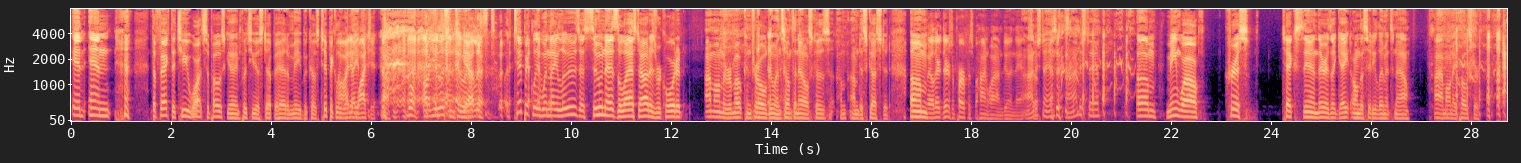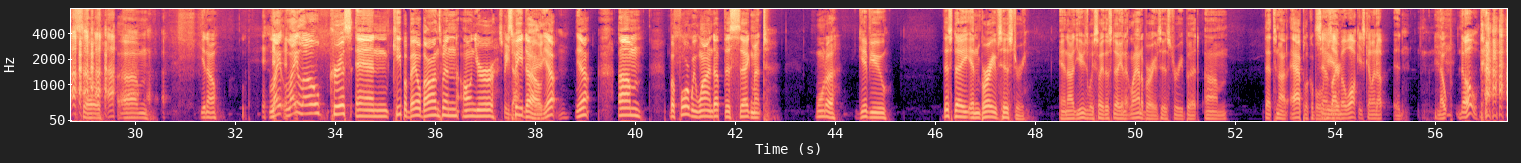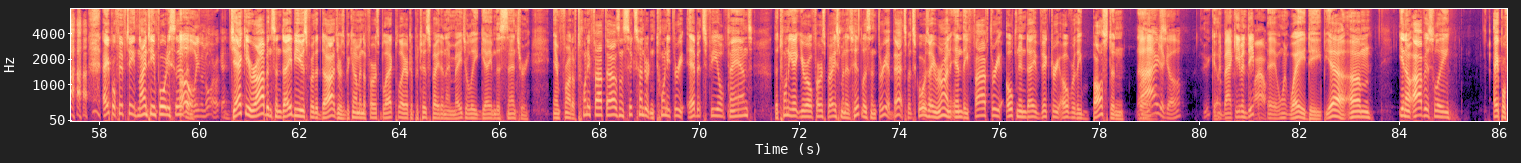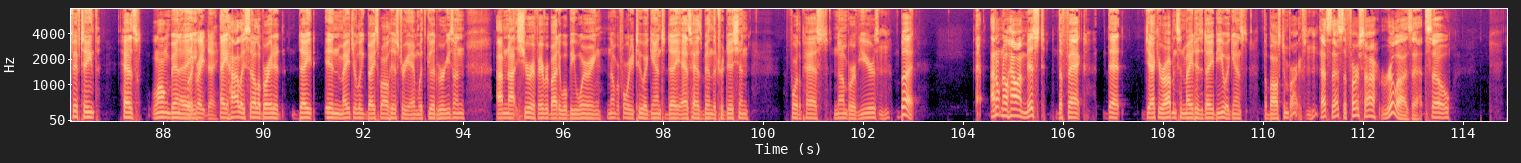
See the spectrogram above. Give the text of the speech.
and and the fact that you watch the post game puts you a step ahead of me because typically oh, when I didn't they watch it. well, oh you listen to it. Yeah, I okay. listened to Typically when they lose, as soon as the last out is recorded, I'm on the remote control doing something else because I'm I'm disgusted. Um, well, there, there's a purpose behind why I'm doing that. I so. understand. I understand. Um, meanwhile, Chris texts in there is a gate on the city limits now. I am on a poster. so, um, you know, lay, lay low, Chris, and keep a bail bondsman on your Speed speed, dial. dial. Yep. Yep. Um, before we wind up this segment, want to give you this day in Braves history and I usually say this day in Atlanta Braves history, but um, that's not applicable Sounds here. like Milwaukee's coming up. Nope. No. April fifteenth, nineteen forty-seven. Oh, even more. Okay. Jackie Robinson debuts for the Dodgers, becoming the first black player to participate in a major league game this century. In front of 25,623 Ebbets Field fans, the 28 year old first baseman is hitless in three at bats, but scores a run in the 5 3 opening day victory over the Boston. There you go. There you go. Went back even deeper. Wow. It went way deep. Yeah. Um, you know, obviously, April 15th has long been a, What a great day. a highly celebrated date in Major League Baseball history, and with good reason. I'm not sure if everybody will be wearing number 42 again today, as has been the tradition for the past number of years. Mm-hmm. But I don't know how I missed the fact that Jackie Robinson made his debut against the Boston Braves. Mm-hmm. That's that's the first I realized that. So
